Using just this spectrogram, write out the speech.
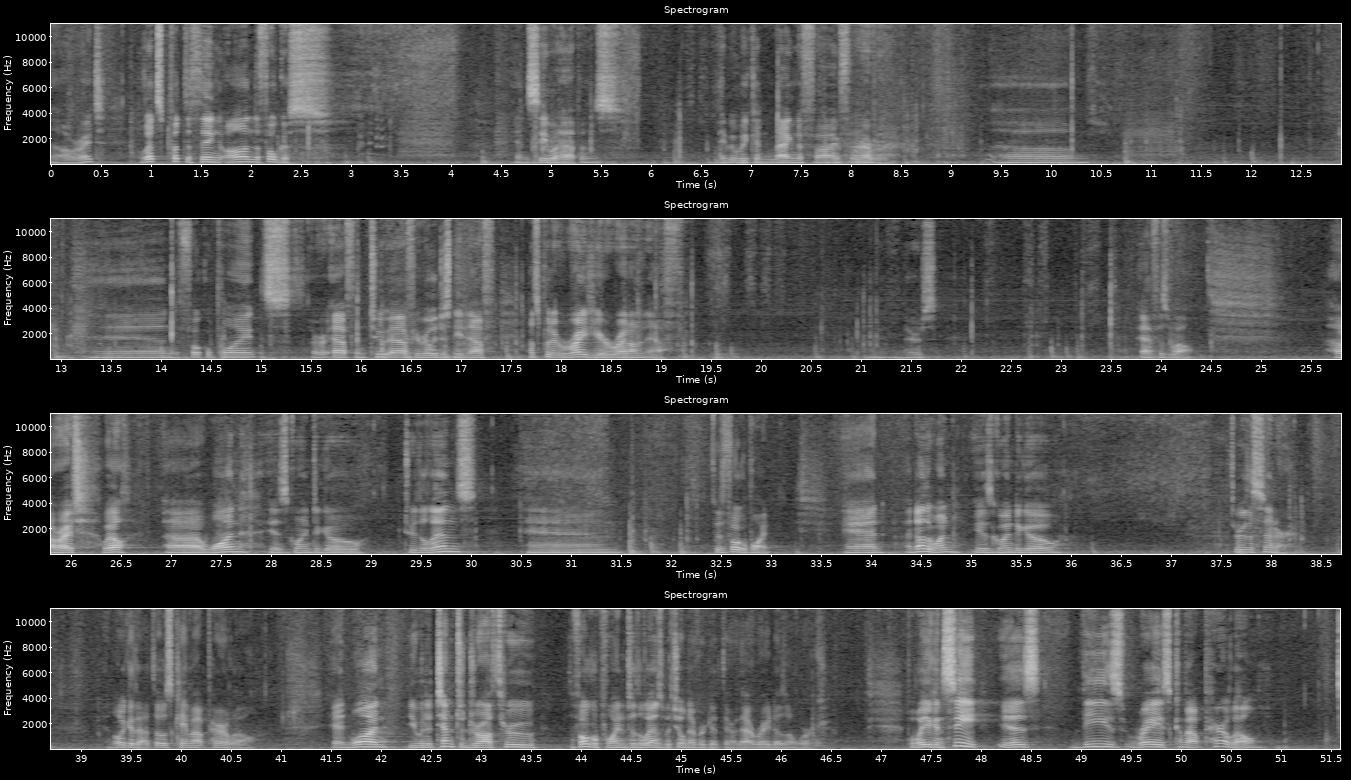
All right, let's put the thing on the focus and see what happens. Maybe we can magnify forever. Um, and the focal points are F and 2F. You really just need F. Let's put it right here, right on F. And there's F as well. All right, well, uh, one is going to go to the lens and to the focal point. And another one is going to go through the center. And look at that, those came out parallel. And one, you would attempt to draw through the focal point into the lens, but you'll never get there. That ray doesn't work. But what you can see is these rays come out parallel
